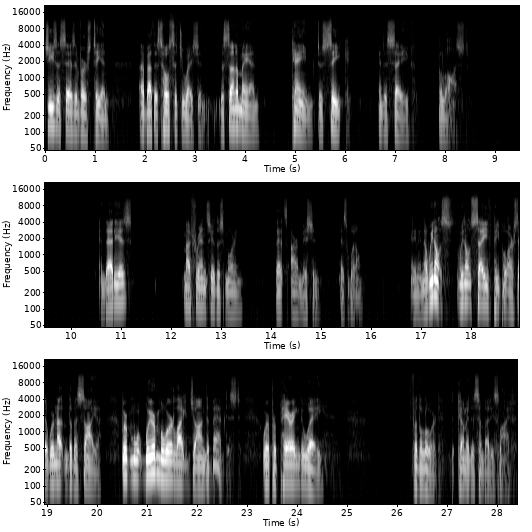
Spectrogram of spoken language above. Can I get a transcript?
Jesus says in verse 10 about this whole situation. The Son of Man came to seek and to save the lost. And that is, my friends here this morning, that's our mission as well. Amen. Now we don't we don't save people ourselves. We're not the Messiah. We're more, we're more like John the Baptist we're preparing the way for the Lord to come into somebody's life.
